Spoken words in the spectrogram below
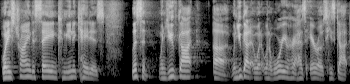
What he's trying to say and communicate is listen, when you've got, uh, when you got, when, when a warrior has arrows, he's got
